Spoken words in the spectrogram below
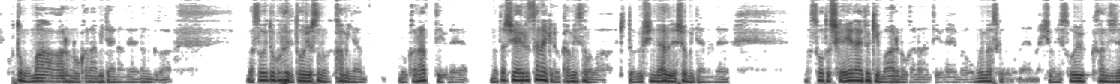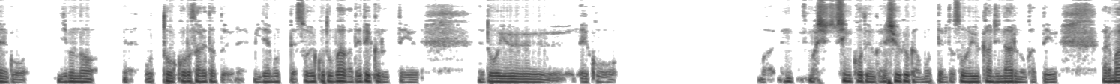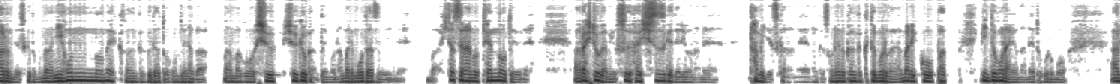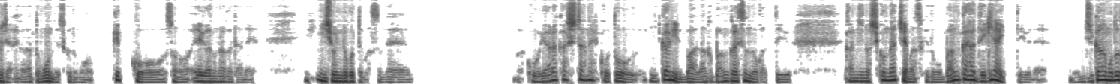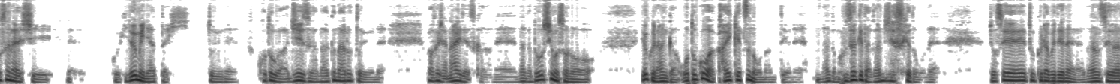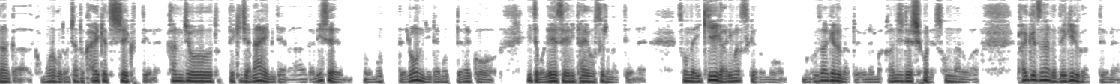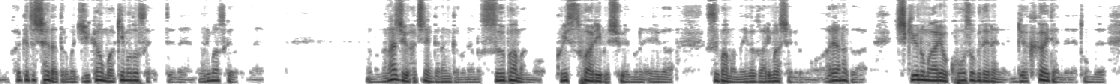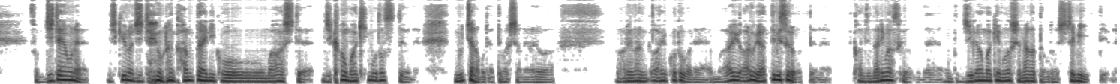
こともまああるのかなみたいなね、なんか、まあそういうところで登場するのが神なのかなっていうね、私は許さないけど神様はきっと許しになるでしょみたいなね、まあ、そうとしか言えない時もあるのかなっていうね、まあ、思いますけどもね、まあ、非常にそういう感じで、こう、自分の、ね、夫を殺されたというね、身でもってそういう言葉が出てくるっていう、どういう、ね、こう、まあ、まあ、信仰というかね、宗教観を持ってるとそういう感じになるのかっていう、あれもあるんですけども、なんか日本のね、感覚だと本当になんか、まあんまこう宗、宗教観というものあまり持たずにね、まあ、ひたすらあの天皇というね、荒人神を崇拝し続けてるようなね、民ですからね、なんかその辺の感覚というものがあまりこうパッ、ピンとこないようなね、ところもあるんじゃないかなと思うんですけども、結構その映画の中ではね、印象に残ってますね。まあ、こうやらかしたね、ことをいかにまあなんか挽回するのかっていう感じの思考になっちゃいますけども、挽回はできないっていうね、時間は戻せないし、ね、こうひどい目にあった日というね、ことが、事実がなくなるというね、わけじゃないですからね。なんかどうしてもその、よくなんか男は解決能なんていうね、なんかふざけた感じですけどもね、女性と比べてね、男性はなんか物事をちゃんと解決していくっていうね、感情的じゃないみたいな、なんか理性を持って、論理でもってね、こう、いつも冷静に対応するなんていうね、そんな生きりがありますけども、ふざけるなというね、まあ、感じでしょうね、そんなのは。解決なんかできるかっていうね、解決したいんだったらお前時間を巻き戻せっていうね、なりますけどもね。あの78年かなんかのね、あのスーパーマンのクリストファー・リーブ主演のね、映画、スーパーマンの映画がありましたけども、あれはなんか地球の周りを高速でね、逆回転でね、飛んで、その自転をね、地球の自転をなんか反対にこう回して、時間を巻き戻すっていうね、無茶なことやってましたね、あれは。あれなんか、ああいうことがね、ああいう、あれをやってみせろってね、感じになりますけどもね、本当時間を巻き戻してなかったことにしてみいっていうね、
